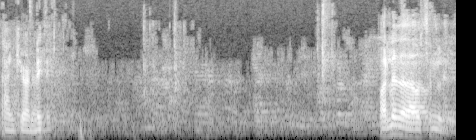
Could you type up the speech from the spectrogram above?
Thank you అండి పర్లేదు అది అవసరం లేదు.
